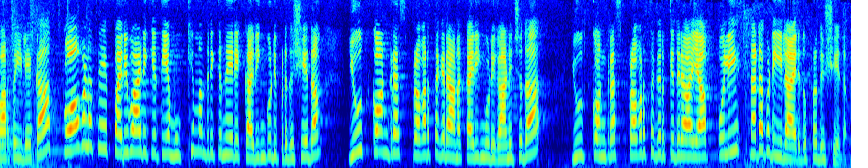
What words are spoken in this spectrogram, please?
വാർത്തയിലേക്ക്. കോവളത്തെ പരിപാടിക്കെത്തിയ മുഖ്യമന്ത്രിക്ക് നേരെ കരിങ്കുടി പ്രതിഷേധം. യൂത്ത് കോൺഗ്രസ് പ്രവർത്തകരാണ് കരിങ്കുടി കാണിച്ചത്. യൂത്ത് കോൺഗ്രസ് പ്രവർത്തകർക്കെതിരായ പോലീസ് നടപടിയിലായിരുന്നു പ്രതിഷേധം.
